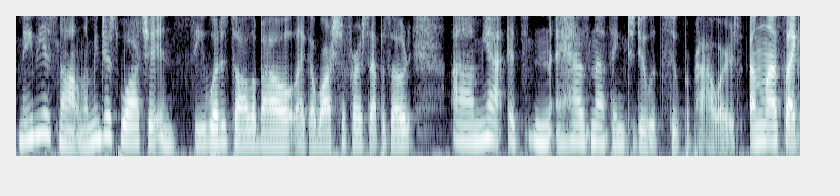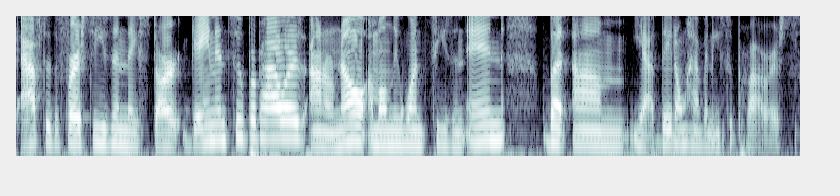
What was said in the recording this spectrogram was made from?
maybe it's not. Let me just watch it and see what it's all about. Like I watched the first episode. Um, yeah, it's it has nothing to do with superpowers unless like after the first season they start gaining superpowers. I don't know. I'm only one season in, but um, yeah, they don't have any superpowers.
